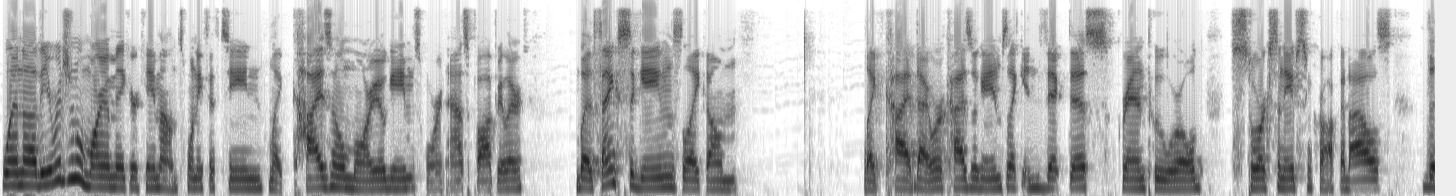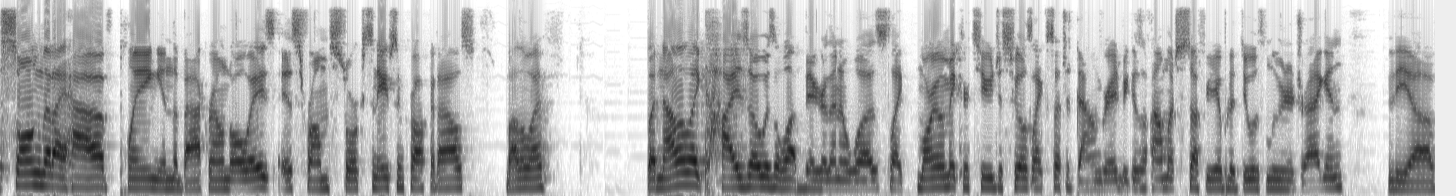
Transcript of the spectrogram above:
When uh, the original Mario Maker came out in 2015, like Kaizo Mario games weren't as popular, but thanks to games like um, like Kai- that were Kaizo games like Invictus, Grand Poo World, Storks and Apes and Crocodiles, the song that I have playing in the background always is from Storks and Apes and Crocodiles, by the way. But now that like Kaizo is a lot bigger than it was, like Mario Maker 2 just feels like such a downgrade because of how much stuff you're able to do with Lunar Dragon, the uh,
